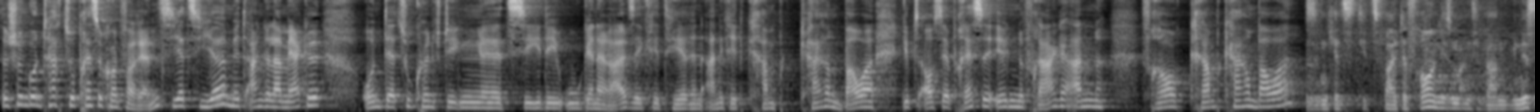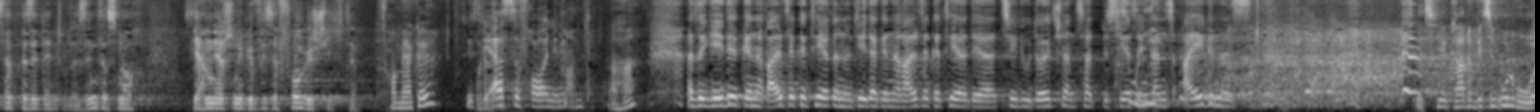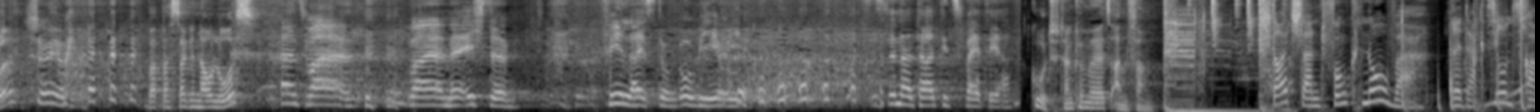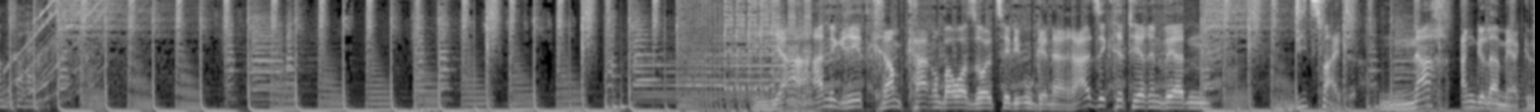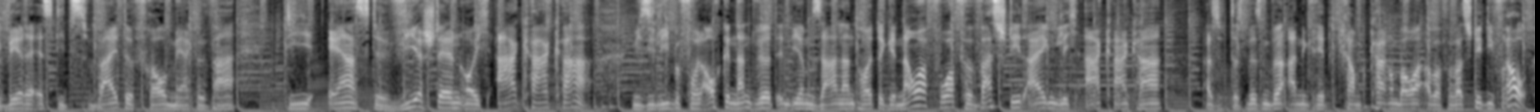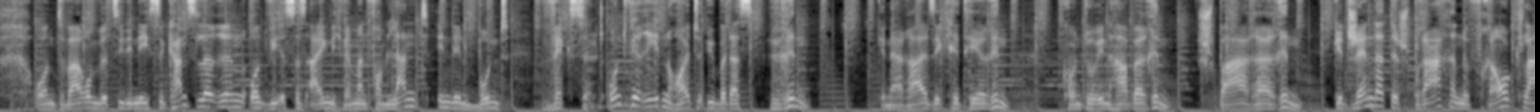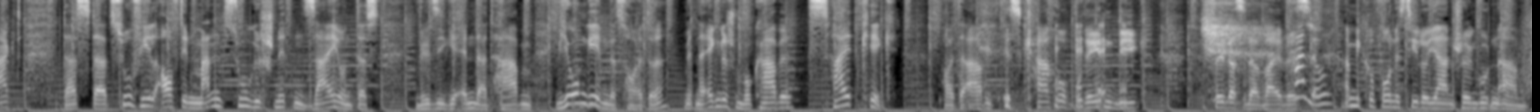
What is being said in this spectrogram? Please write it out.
So, schönen guten Tag zur Pressekonferenz. Jetzt hier mit Angela Merkel und der zukünftigen äh, CDU-Generalsekretärin Annegret Kramp-Karrenbauer. Gibt es aus der Presse irgendeine Frage an Frau Kramp-Karrenbauer? Sie sind jetzt die zweite Frau in diesem Amt. Sie waren Ministerpräsident oder sind es noch? Sie haben ja schon eine gewisse Vorgeschichte. Frau Merkel? Sie ist die erste Frau in dem Amt. Aha. Also jede Generalsekretärin und jeder Generalsekretär der CDU Deutschlands hat bisher sein ganz eigenes. Ist hier gerade ein bisschen Unruhe. Entschuldigung. Was, was da genau los? Es war, war eine echte Fehlleistung. Oh je, oh je. Es ist in der Tat die zweite, ja. Gut, dann können wir jetzt anfangen. Deutschlandfunk Nova, Redaktionskonferenz. Ja, Annegret Kramp-Karrenbauer soll CDU-Generalsekretärin werden. Zweite. Nach Angela Merkel wäre es die zweite Frau Merkel war die erste. Wir stellen euch AKK, wie sie liebevoll auch genannt wird in ihrem Saarland heute genauer vor. Für was steht eigentlich AKK? Also das wissen wir, Annegret Kramp-Karrenbauer, aber für was steht die Frau? Und warum wird sie die nächste Kanzlerin? Und wie ist das eigentlich, wenn man vom Land in den Bund wechselt? Und wir reden heute über das RIN. Generalsekretärin, Kontoinhaberin, Sparerin, gegenderte Sprache. Eine Frau klagt, dass da zu viel auf den Mann zugeschnitten sei und das will sie geändert haben. Wir umgeben das heute mit einer englischen Vokabel Sidekick. Heute Abend ist Caro Bredendieck. Schön, dass du dabei bist. Hallo. Am Mikrofon ist Thilo Jahn. Schönen guten Abend.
